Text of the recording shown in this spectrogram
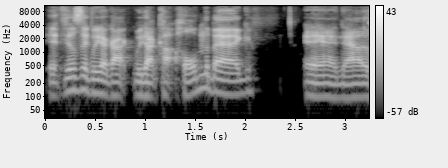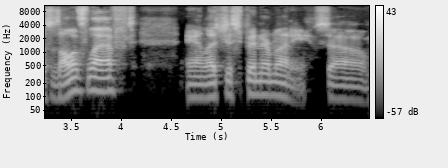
it feels like we got, got we got caught holding the bag, and now this is all that's left, and let's just spend our money. So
